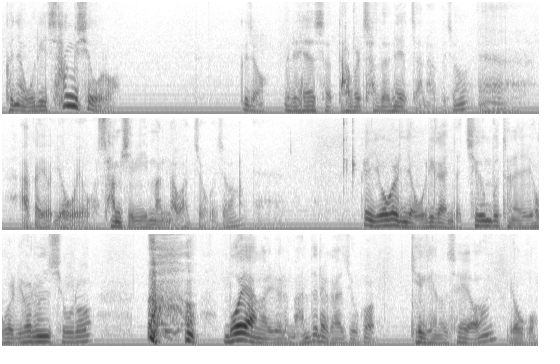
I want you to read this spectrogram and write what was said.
그냥 우리 상식으로 그죠? 해서 답을 찾아냈잖아. 그죠? 예. 아까 요, 요거 요거 32만 나왔죠. 그죠? 예. 그 요걸 이제 우리가 이제 지금부터는 요걸 요런 식으로 모양을 이렇게 만들어 가지고 기억해 놓으세요. 요거.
